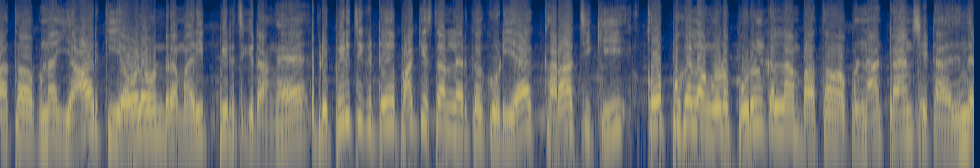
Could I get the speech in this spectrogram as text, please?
பார்த்தோம் அப்படின்னா யாருக்கு எவ்வளவுன்ற மாதிரி பிரிச்சுக்கிட்டாங்க. இப்படி பிரிச்சுக்கிட்டு பாகிஸ்தானில் இருக்கக்கூடிய கராச்சிக்கு கோ கோப்புகள் அவங்களோட பொருட்கள்லாம் பார்த்தோம் அப்படின்னா டிரான்சிட் ஆகுது. இந்த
